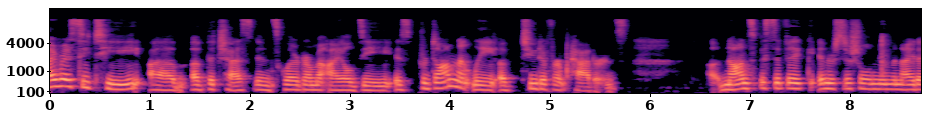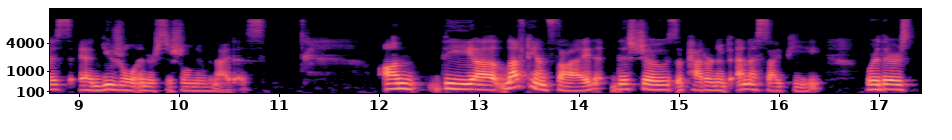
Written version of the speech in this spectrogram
High-res CT um, of the chest in scleroderma ILD is predominantly of two different patterns, uh, non-specific interstitial pneumonitis and usual interstitial pneumonitis. On the uh, left-hand side, this shows a pattern of NSIP, where there's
